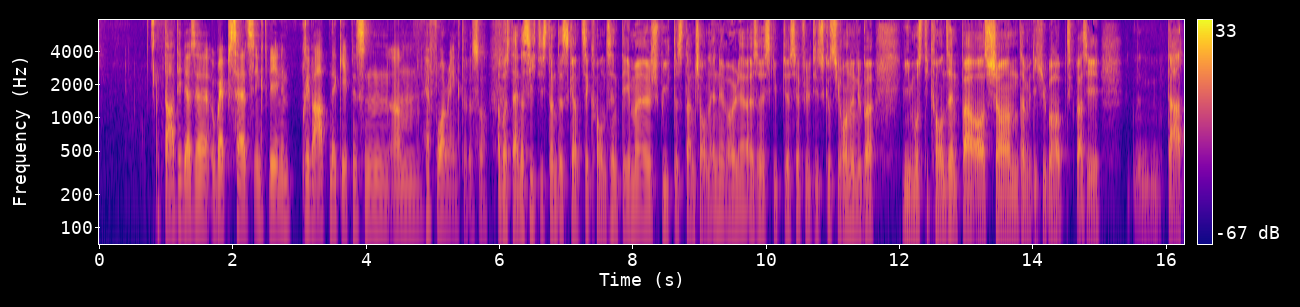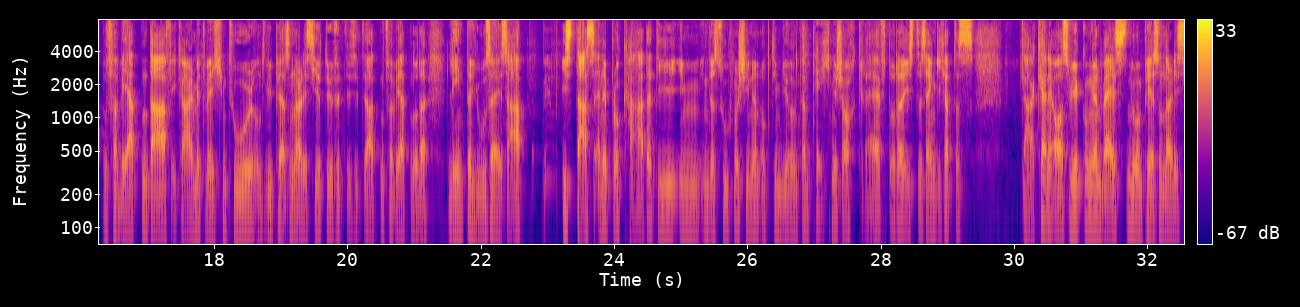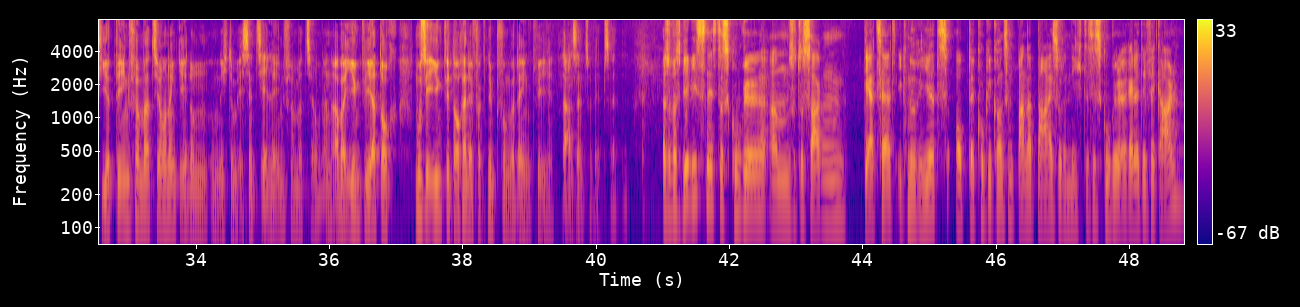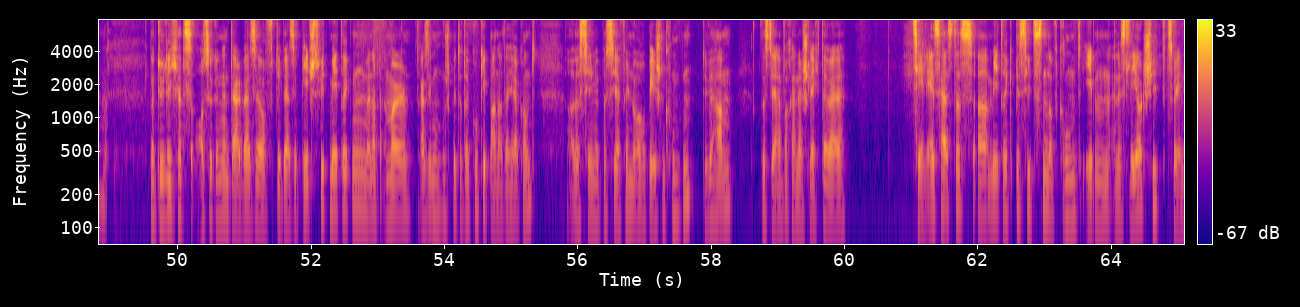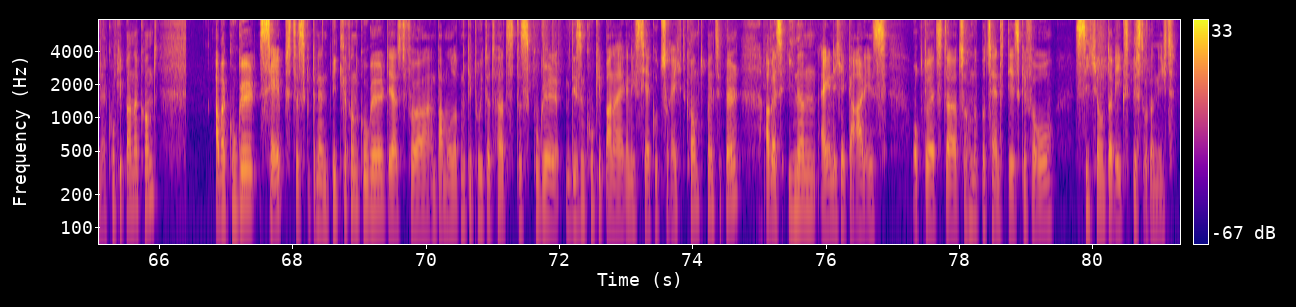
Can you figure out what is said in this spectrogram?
da diverse Websites irgendwie in den privaten Ergebnissen ähm, hervorrankt oder so. Aber aus deiner Sicht ist dann das ganze Consent-Thema, spielt das dann schon eine Rolle? Also es gibt ja sehr viele Diskussionen über, wie muss die Consent-Bar ausschauen, damit ich überhaupt quasi Daten verwerten darf, egal mit welchem Tool und wie personalisiert dürfe diese Daten verwerten oder lehnt der User es ab? Ist das eine Blockade, die im, in der Suchmaschinenoptimierung dann technisch auch greift oder ist das eigentlich, hat das gar keine Auswirkungen, weil es nur um personalisierte Informationen geht und, und, nicht um essentielle Informationen. Aber irgendwie ja doch, muss ja irgendwie doch eine Verknüpfung oder irgendwie da sein zur Webseite. Also was wir wissen ist, dass Google ähm, sozusagen derzeit ignoriert, ob der Cookie Consent Banner da ist oder nicht. Das ist Google relativ egal. Natürlich hat es Auswirkungen teilweise auf diverse Page-Speed-Metriken, wenn auf einmal drei Sekunden später der Cookie-Banner daherkommt. Äh, das sehen wir bei sehr vielen europäischen Kunden, die wir haben dass die einfach eine schlechtere CLS heißt das, äh, Metrik besitzen, aufgrund eben eines Layout-Shifts, weil eben der Cookie-Banner kommt. Aber Google selbst, es gibt einen Entwickler von Google, der erst vor ein paar Monaten getwittert hat, dass Google mit diesem Cookie-Banner eigentlich sehr gut zurechtkommt, prinzipiell, aber es ihnen eigentlich egal ist, ob du jetzt da zu 100% DSGVO sicher unterwegs bist oder nicht.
